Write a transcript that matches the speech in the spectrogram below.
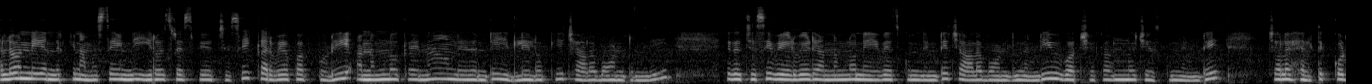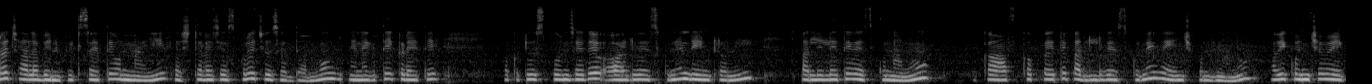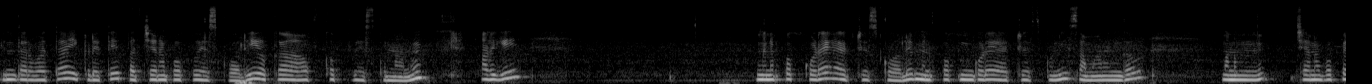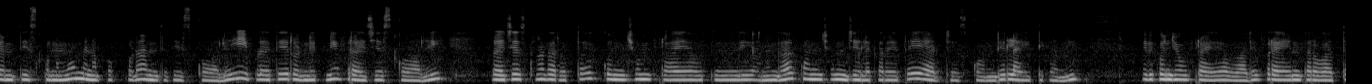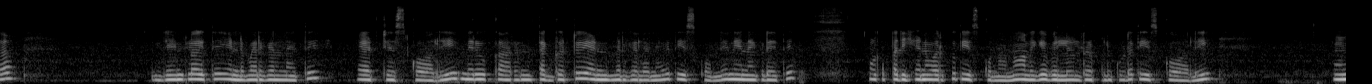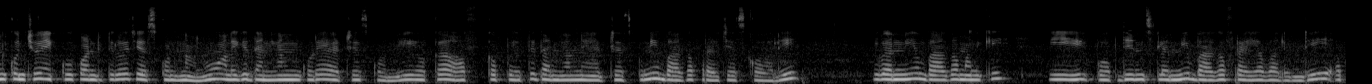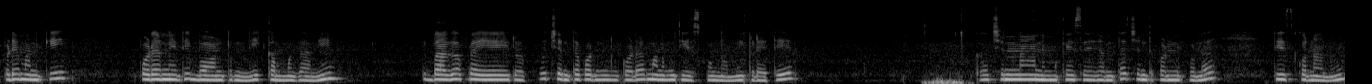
Hello అండి అందరికీ నమస్తే అండి. ఈరోజు రెసిపీ వచ్చేసి కరివేపాకు పొడి. అన్నంలోకైనా లేదంటే ఇడ్లీలోకి చాలా బాగుంటుంది. ఇది వచ్చేసి వేడివేడి అన్నంలో నెయ్యి వేసుకుని తింటే చాలా బాగుంటుందండి. ఇవి వర్షాకాలంలో చేసుకుని తింటే చాలా హెల్త్కి కూడా చాలా బెనిఫిట్స్ అయితే ఉన్నాయి. ఫస్ట్ ఎలా చేసుకోలే చూసేద్దాము. నేనైతే ఇక్కడైతే ఒక టూ స్పూన్స్ అయితే ఆయిల్ వేసుకుని దీంట్లోని పల్లీలు అయితే వేసుకున్నాను. ఒక హాఫ్ కప్ అయితే పల్లీలు వేసుకుని వేయించుకుంటున్నాను. అవి కొంచెం వేగిన తర్వాత ఇక్కడైతే పచ్చెనపప్పు వేసుకోవాలి. ఒక హాఫ్ కప్ వేసుకున్నాను. అలాగే మినపప్పు కూడా యాడ్ చేసుకోవాలి. మినపప్పుని కూడా యాడ్ చేసుకుని సమానంగా మనం శనగపప్పు ఎంత తీసుకున్నామో మినపప్పు కూడా అంత తీసుకోవాలి. ఇప్పుడైతే రెండింటిని ఫ్రై చేసుకోవాలి. ఫ్రై చేసుకున్న తర్వాత కొంచెం ఫ్రై అవుతుంది అనగా కొంచెం జీలకర్ర అయితే యాడ్ చేసుకోండి లైట్గాని. ఇది కొంచెం ఫ్రై అవ్వాలి. ఫ్రై అయిన తర్వాత దీంట్లో అయితే ఎండుమిరగలను అయితే యాడ్ చేసుకోవాలి. మీరు కారం తగ్గట్టు ఎండుమిరగలు అనేవి తీసుకోండి. నేను ఇక్కడైతే ఒక పదిహేను వరకు తీసుకున్నాను. అలాగే వెల్లుల్లి రెప్పలు కూడా తీసుకోవాలి. నేను కొంచెం ఎక్కువ క్వాంటిటీలో చేసుకుంటున్నాను. అలాగే ధనియాలను కూడా యాడ్ చేసుకోండి. ఒక హాఫ్ కప్ అయితే ధనియాలను యాడ్ చేసుకుని బాగా ఫ్రై చేసుకోవాలి. ఇవన్నీ బాగా మనకి ఈ పోపు దినుసులన్నీ బాగా ఫ్రై అవ్వాలండి. అప్పుడే మనకి పొడి అనేది బాగుంటుంది కమ్మగాని. బాగా ఫ్రై అయ్యేటప్పుడు చింతపండుని కూడా మనం తీసుకుందాము ఇక్కడైతే. ఒక చిన్న నిమ్మకాయ సైజ్ అంతా చింతపండుని కూడా తీసుకున్నాను.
